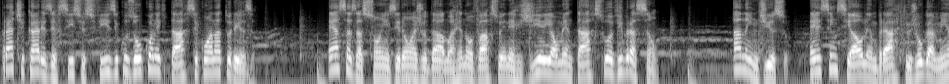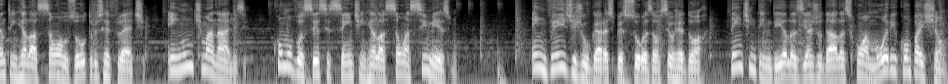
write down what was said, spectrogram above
praticar exercícios físicos ou conectar-se com a natureza. Essas ações irão ajudá-lo a renovar sua energia e aumentar sua vibração. Além disso, é essencial lembrar que o julgamento em relação aos outros reflete, em última análise, como você se sente em relação a si mesmo. Em vez de julgar as pessoas ao seu redor, tente entendê-las e ajudá-las com amor e compaixão.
